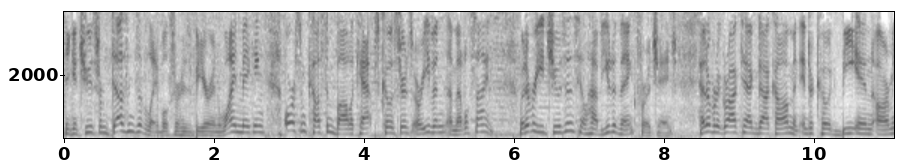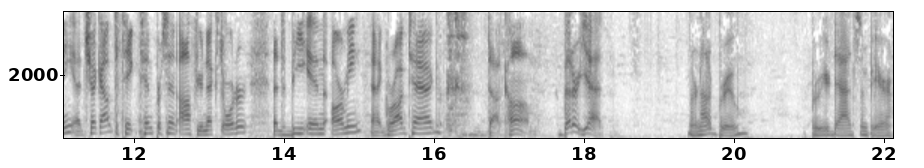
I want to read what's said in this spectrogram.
He can choose from dozens of labels for his beer and winemaking, or some custom bottle caps, coasters, or even a metal sign. Whatever he chooses, he'll have you to thank for a change. Head over to grogtag.com and enter code BNARMY at checkout to take 10% off your next order. That's BNARMY at grogtag.com. Better yet, learn how to brew, brew your dad some beer,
